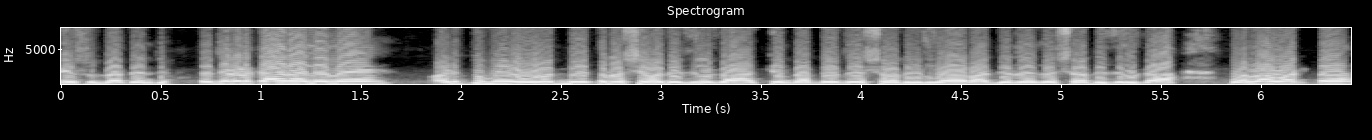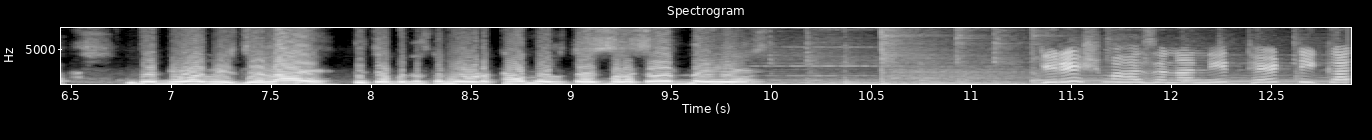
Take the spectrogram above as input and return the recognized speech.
ती सुद्धा त्यांची त्याच्याकडे काय राहिलेलं आहे? आणि तुम्ही एवढं नेत्याला सेवा देतील का? केंद्रात सेवा देतील का? राज्यात सेवा देतील का? मला वाटतं जर दिवा विजलेला आहे त्याच्याबद्दल तुम्ही एवढं का बोलतायत? मला कळत नाहीये. गिरीश महाजनांनी थेट टीका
